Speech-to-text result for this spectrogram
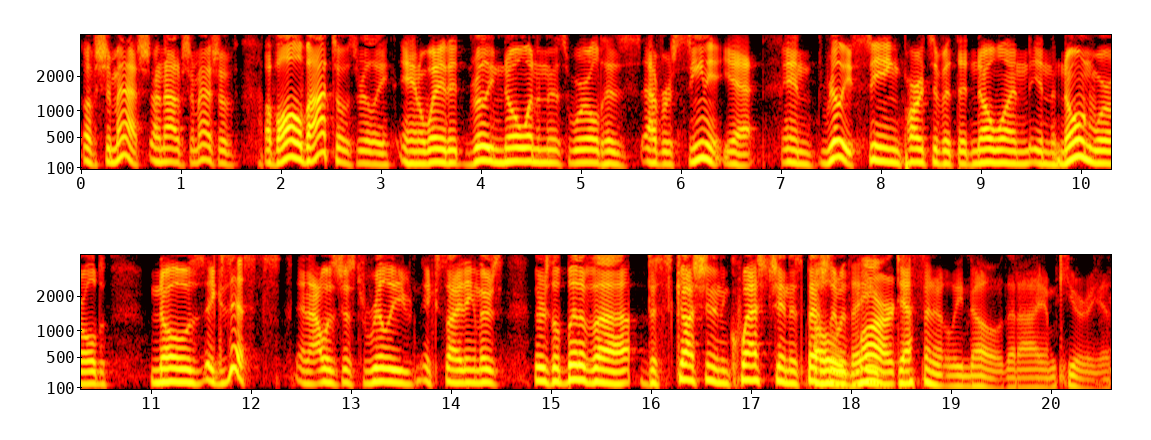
of Shemesh, or not of Shemesh, of of all of Atos, really, in a way that really no one in this world has ever seen it yet, and really seeing parts of it that no one in the known world knows exists, and that was just really exciting. There's there's a bit of a discussion and question, especially oh, with they Mark. definitely know that I am curious.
